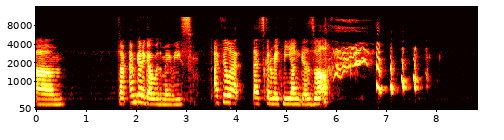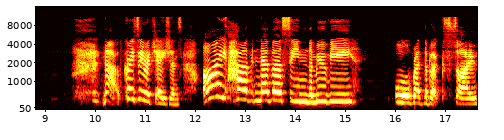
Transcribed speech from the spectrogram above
um so I'm gonna go with the movies I feel that that's gonna make me younger as well Now, Crazy Rich Asians. I have never seen the movie or read the book, so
